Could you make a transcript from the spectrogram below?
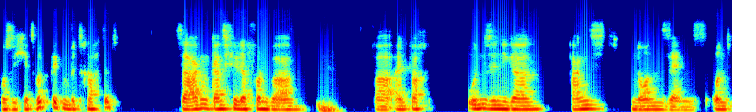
muss ich jetzt rückblickend betrachtet sagen, ganz viel davon war, war einfach unsinniger Angst, Nonsens. Und,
